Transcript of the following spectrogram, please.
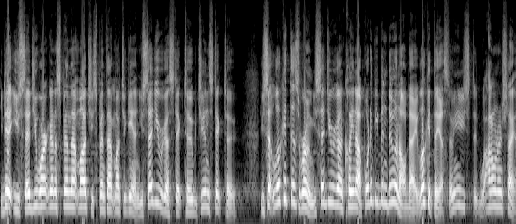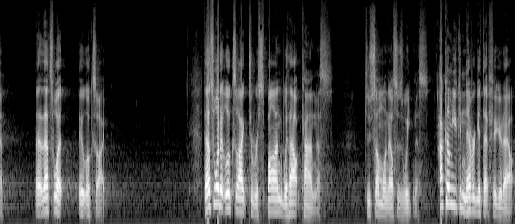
You did. You said you weren't going to spend that much. You spent that much again. You said you were going to stick to, but you didn't stick to. You said, "Look at this room." You said you were going to clean up. What have you been doing all day? Look at this. I mean, st- I don't understand. That's what it looks like. That's what it looks like to respond without kindness to someone else's weakness. How come you can never get that figured out?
